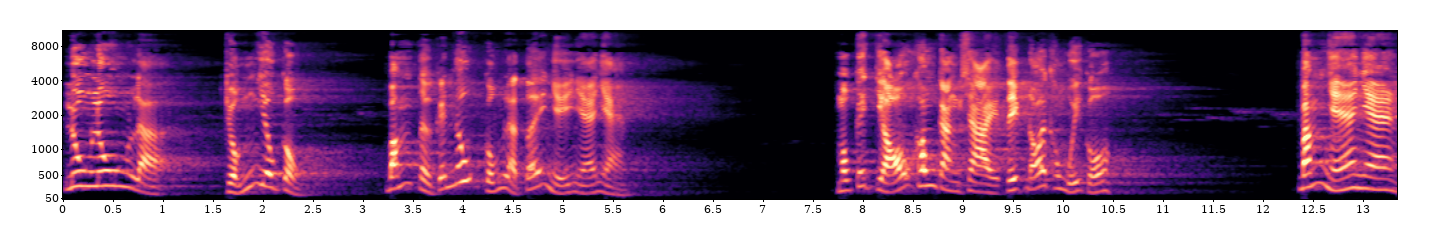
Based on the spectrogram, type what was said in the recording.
luôn luôn là chuẩn vô cùng. Bấm từ cái nút cũng là tế nhị nhẹ nhàng. Một cái chỗ không cần xài, tuyệt đối không quỷ của. Bấm nhẹ nhàng.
